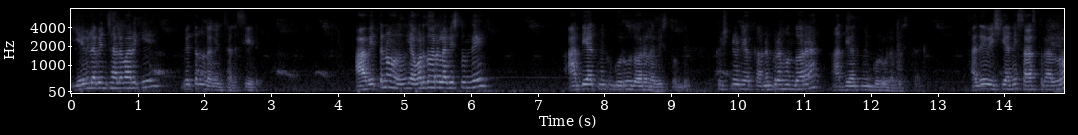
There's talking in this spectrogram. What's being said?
ఏమి లభించాలి వారికి? విత్తనం లభించాలి సీడ్. ఆ విత్తనం ఎవరి ద్వారా లభిస్తుంది? ఆధ్యాత్మిక గురువు ద్వారా లభిస్తుంది. కృష్ణుడి యొక్క అనుగ్రహం ద్వారా ఆధ్యాత్మిక గురువు లభిస్తాడు. అదే విషయాన్ని శాస్త్రాల్లో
